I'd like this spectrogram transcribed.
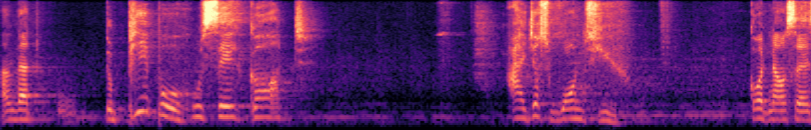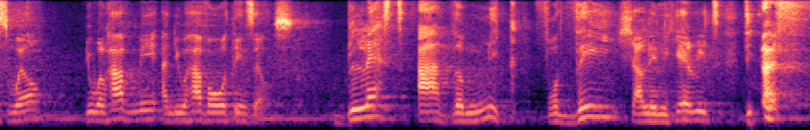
And that the people who say, God, I just want you. God now says, Well, you will have me and you have all things else. Blessed are the meek, for they shall inherit the earth.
